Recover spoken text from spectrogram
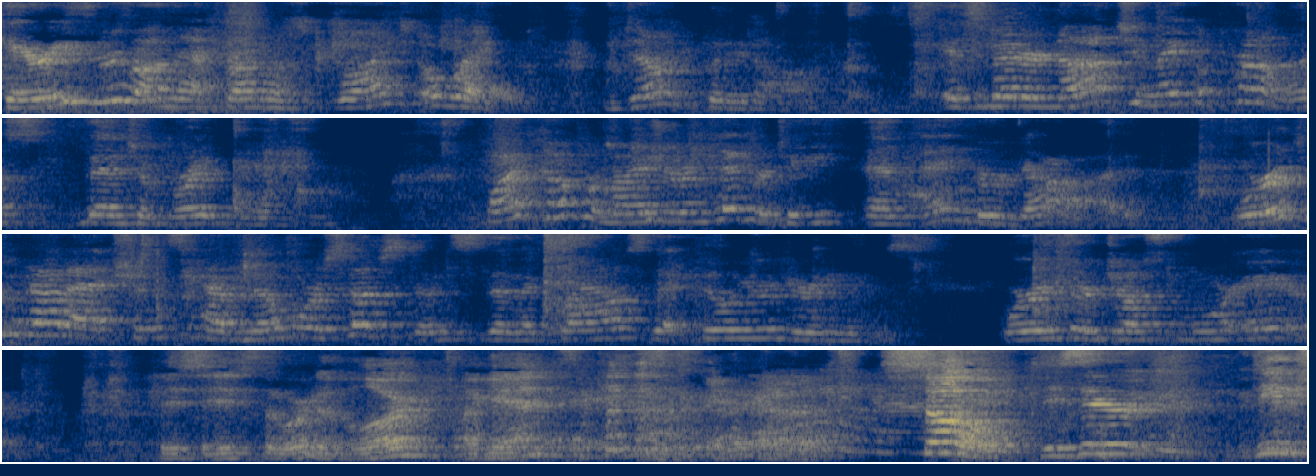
carry through on that promise right away. Don't put it off. It's better not to make a promise than to break one. Why compromise your integrity and anger God? Words without actions have no more substance than the clouds that fill your dreams. Words are just more air. This is the word of the Lord again. So, is there, do you,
